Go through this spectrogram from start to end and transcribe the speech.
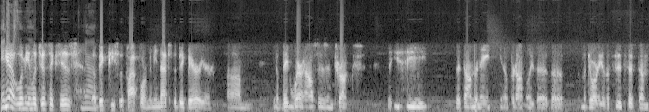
Yeah, well, I mean, logistics is Yeah. a big piece of the platform. I mean, that's the big barrier. Um, you know, big warehouses and trucks that you see that dominate, you know, predominantly the, the majority of the food system.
